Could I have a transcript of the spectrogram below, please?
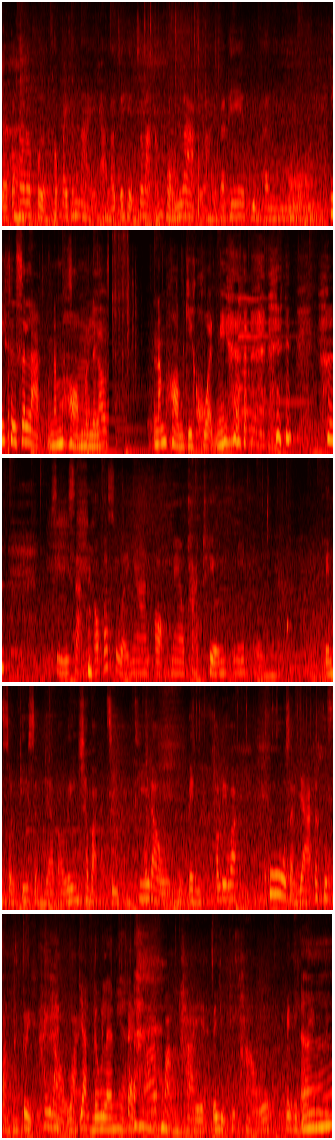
แล้วก็ถ้าเราเปิดเข้าไปข้างในค่ะ เราจะเห็นสลัดน้ำหอมหลากหลายประเทศอยู่ภายในนี้นี่คือสลักน้ำหอมหมดเลยใช่ราน้ำหอมกี่ขวดเนี่ย สีสันเขาก็สวยงานออกแนวพาสเทลนิดๆอะไรอย่างเงี้ยเป็นสนธิสัญญาเบลลิงฉบับจริงที่เราเป็นเขาเรียกว่าคู่สัญญาก็คือฝั่งอังกฤษให้เราไว้ อยากดูแล้วเนี่ย แต่ว่าฝั่งไทยอะจะอยู่ที่เขาเป็นอีกอ่าเล่มหนึง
